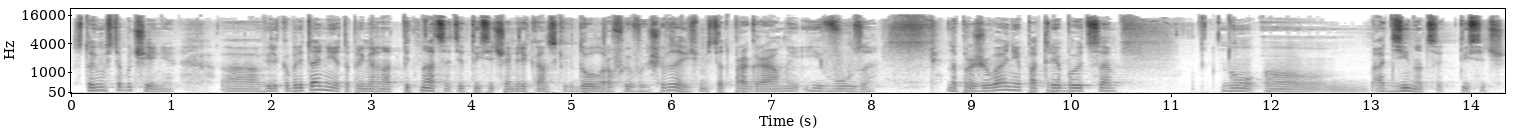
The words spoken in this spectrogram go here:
Стоимость обучения. А, в Великобритании это примерно от 15 тысяч американских долларов и выше, в зависимости от программы и вуза. На проживание потребуется ну, 11 э, тысяч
